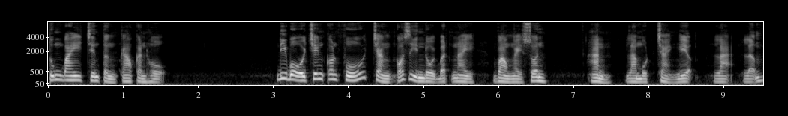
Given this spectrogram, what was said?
tung bay trên tầng cao căn hộ. Đi bộ trên con phố chẳng có gì nổi bật này vào ngày xuân, hẳn là một trải nghiệm lạ lẫm.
